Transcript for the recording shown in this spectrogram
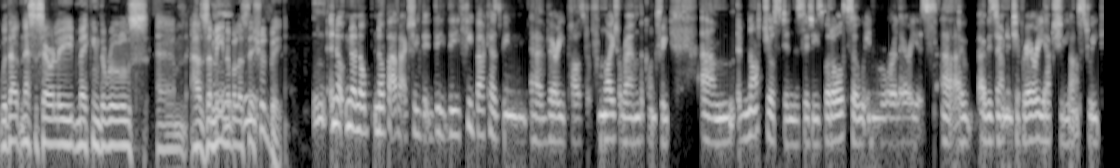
without necessarily making the rules um, as amenable as they should be. No, no, no, no, Pat. Actually, the, the, the feedback has been uh, very positive from right around the country, um, not just in the cities, but also in rural areas. Uh, I, I, was down in Tipperary actually last week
